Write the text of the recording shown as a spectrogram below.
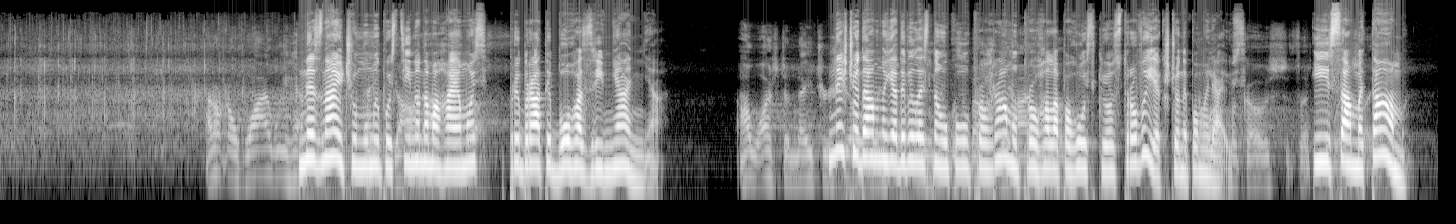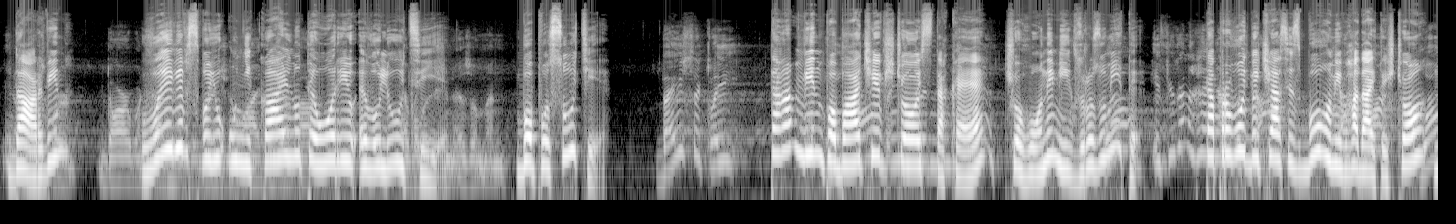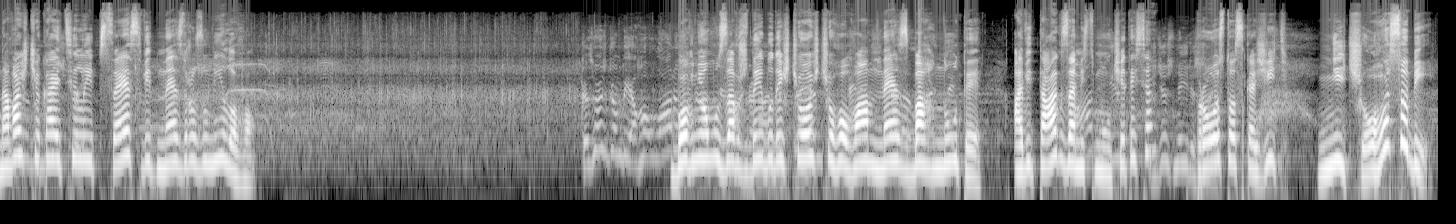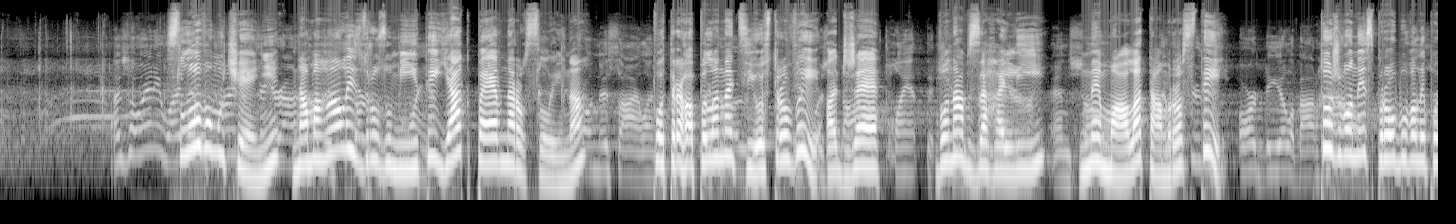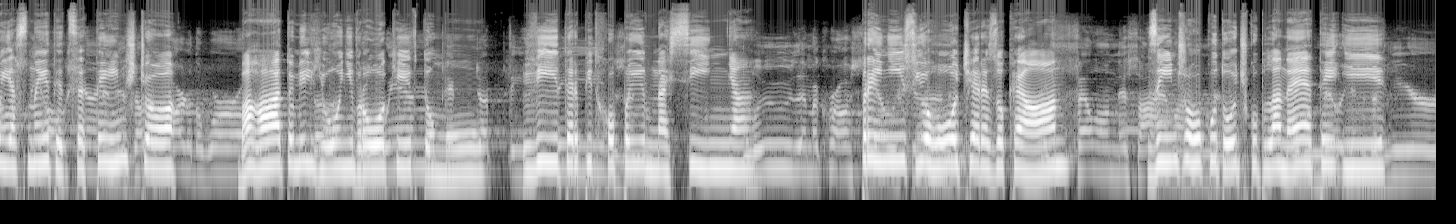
Не знаю, чому ми постійно намагаємось прибрати Бога з рівняння. Нещодавно я дивилась наукову програму про Галапагоські острови, якщо не помиляюсь. І саме там Дарвін вивів свою унікальну теорію еволюції. Бо по суті, там він побачив щось таке, чого не міг зрозуміти. Та проводь ви час із Богом і вгадайте, що на вас чекає цілий всесвіт незрозумілого. Бо в ньому завжди буде щось, чого вам не збагнути. А відтак, замість мучитися, просто скажіть нічого собі. Словом учені намагались зрозуміти, як певна рослина потрапила на ці острови, адже вона взагалі не мала там рости. Тож вони спробували пояснити це тим, що багато мільйонів років тому вітер підхопив насіння, приніс його через океан з іншого куточку планети і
